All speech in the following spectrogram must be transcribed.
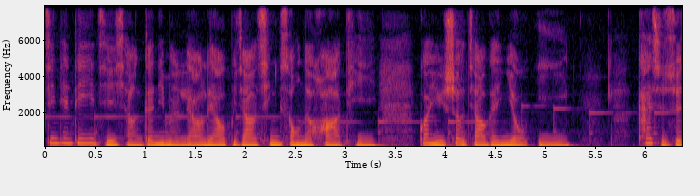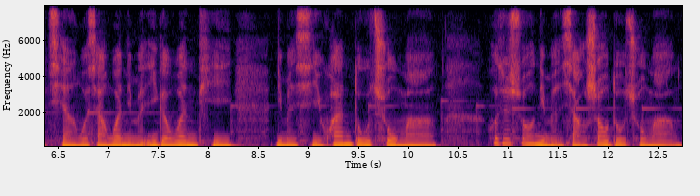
今天第一集想跟你们聊聊比较轻松的话题，关于社交跟友谊。开始之前，我想问你们一个问题：你们喜欢独处吗？或者说你们享受独处吗？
